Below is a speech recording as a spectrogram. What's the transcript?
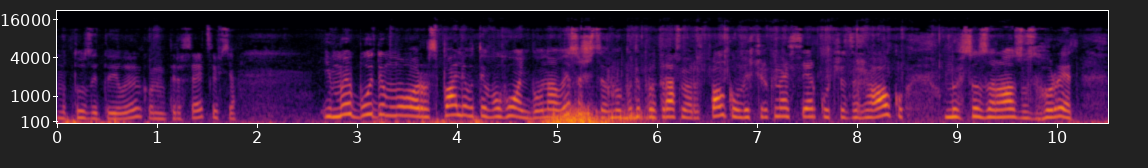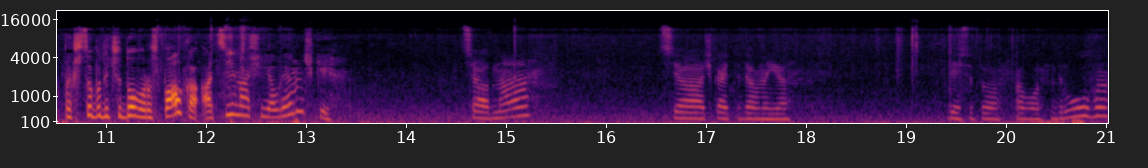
мотузи ту ялинку, вона трясеться вся. І ми будемо розпалювати вогонь, бо вона висушиться, воно буде прекрасна розпалка, коли черкне сірку чи зажигалку, воно все заразу згорить. Так що це буде чудова розпалка, а ці наші ялиночки. Ця одна. Ця, чекайте, де вона є? Десь ото, або друга.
